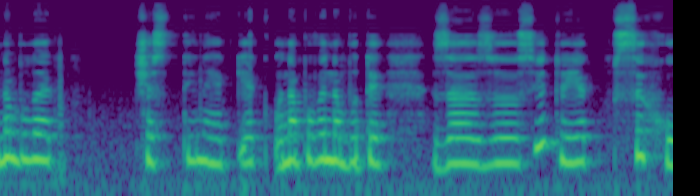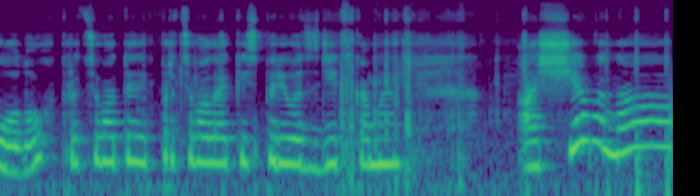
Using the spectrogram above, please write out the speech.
Вона була як частина, як, як вона повинна бути за, за освітою як психолог, працювати, працювала якийсь період з дітками. А ще вона.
